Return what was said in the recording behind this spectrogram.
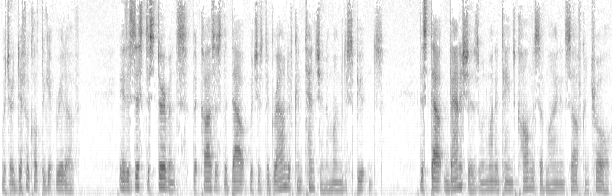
which are difficult to get rid of. It is this disturbance that causes the doubt which is the ground of contention among disputants. This doubt vanishes when one attains calmness of mind and self control,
